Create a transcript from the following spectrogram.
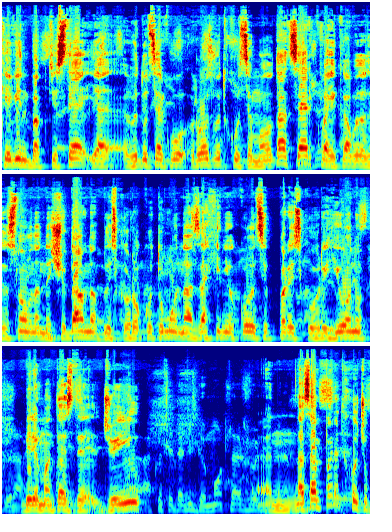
Кевін Баптісте. Я веду церкву розвитку. Це молода церква, яка була заснована нещодавно, близько року тому, на західній околиці Паризького регіону біля Монтес де Джоїл. Насамперед хочу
